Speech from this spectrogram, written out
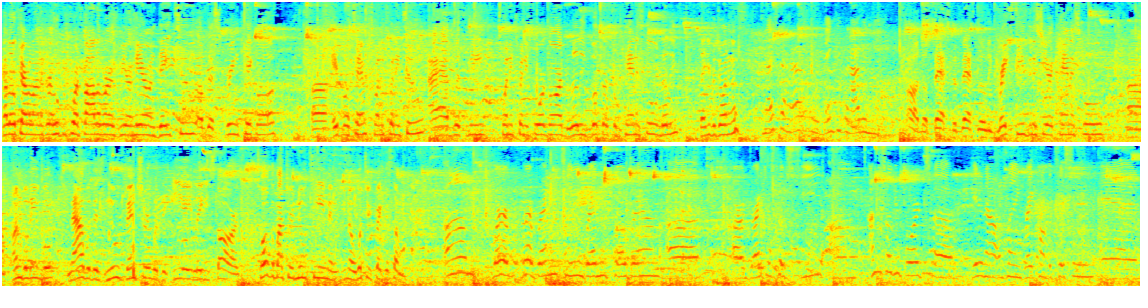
Hello, Carolina Girls Hoops Report followers. We are here on day two of the spring kickoff, uh, April 10th, 2022. I have with me 2024 guard Lili Booker from Cannon School. Lili, thank you for joining us. Nice to have you. Thank you for having me. Oh, the best, the best, Lili. Great season this year at Cannon School. Um, unbelievable. Now with this new venture with the EA Lady Stars, talk about your new team and you know what you expect this summer. Um, we're, we're a brand new team, brand new program. Our director's Coach G. Um, I'm just looking forward to getting out and playing great competition and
